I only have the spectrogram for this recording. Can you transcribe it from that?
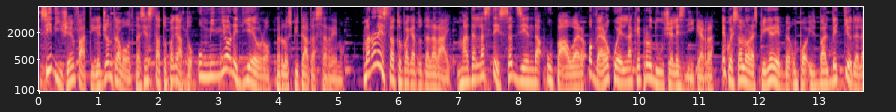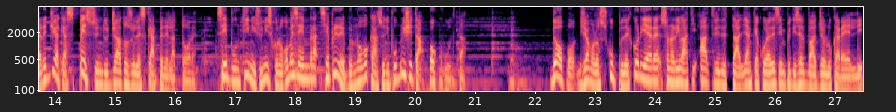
Si dice infatti che John Travolta sia stato pagato un milione di euro per l'ospitata a Sanremo ma non è stato pagato dalla RAI, ma dalla stessa azienda U-Power, ovvero quella che produce le sneaker. E questo allora spiegherebbe un po' il balbettio della regia che ha spesso indugiato sulle scarpe dell'attore. Se i puntini si uniscono come sembra, si aprirebbe un nuovo caso di pubblicità occulta. Dopo, diciamo, lo scoop del Corriere, sono arrivati altri dettagli, anche a cura ad esempio di Selvaggia Lucarelli,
